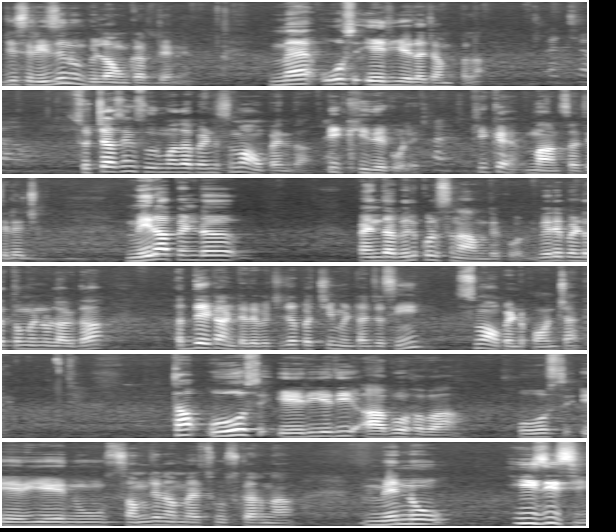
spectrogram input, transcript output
ਜਿਸ ਰੀਜਨ ਨੂੰ ਬਿਲੋਂਗ ਕਰਦੇ ਨੇ ਮੈਂ ਉਸ ਏਰੀਏ ਦਾ ਜੰਪਲ ਅੱਛਾ। ਸੁੱਚਾ ਸਿੰਘ ਸੂਰਮਾ ਦਾ ਪਿੰਡ ਸਮਾਉ ਪੈਂਦਾ ਭੀਖੀ ਦੇ ਕੋਲੇ। ਠੀਕ ਹੈ ਮਾਨਸਾ ਜ਼ਿਲ੍ਹੇ 'ਚ। ਮੇਰਾ ਪਿੰਡ ਪੈਂਦਾ ਬਿਲਕੁਲ ਸਨਾਮ ਦੇ ਕੋਲ। ਮੇਰੇ ਪਿੰਡ ਤੋਂ ਮੈਨੂੰ ਲੱਗਦਾ ਅੱਧੇ ਘੰਟੇ ਦੇ ਵਿੱਚ ਜਾਂ 25 ਮਿੰਟਾਂ 'ਚ ਅਸੀਂ ਸਮਾਉ ਪਿੰਡ ਪਹੁੰਚ ਜਾਾਂਗੇ। ਤਾਂ ਉਸ ਏਰੀਏ ਦੀ ਆਬੋ ਹਵਾ ਉਸ ਏਰੀਏ ਨੂੰ ਸਮਝਣਾ, ਮਹਿਸੂਸ ਕਰਨਾ ਮੈਨੂੰ ਈਜ਼ੀ ਸੀ।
